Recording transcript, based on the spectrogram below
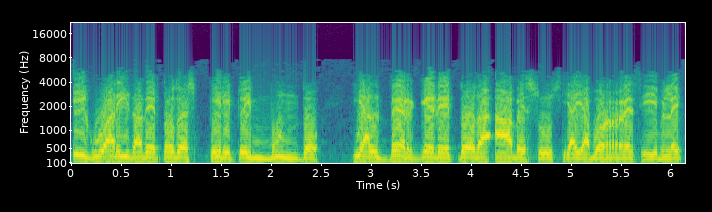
y guarida de todo espíritu inmundo, y albergue de toda ave sucia y aborrecible.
